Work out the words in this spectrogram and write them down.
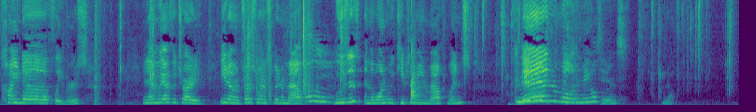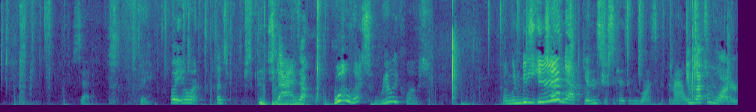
kind of flavors, and then we have to try to eat them. And first one to spit them out loses, and the one who keeps them in the mouth wins. Can And we then hold, we'll can we hold hands? No. Sad. Okay. Wait, hold on. Let's scooch guys up. Whoa, that's really close. I'm gonna be scared. napkins just in case if we want to spit them out. And we got some water.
